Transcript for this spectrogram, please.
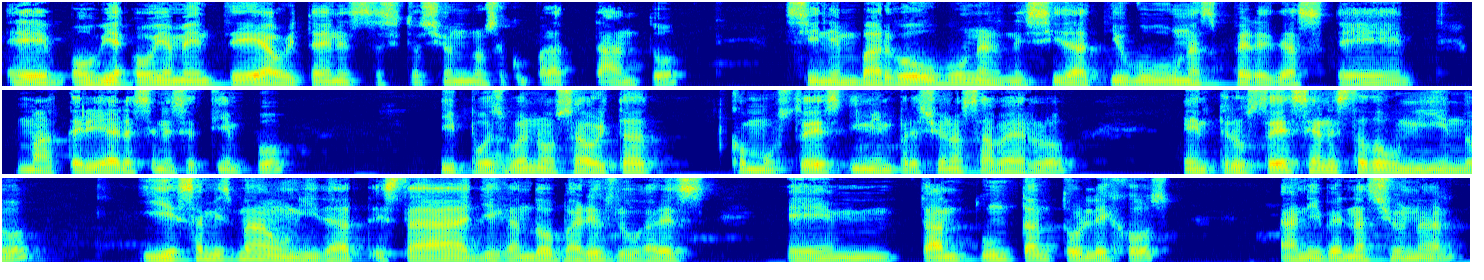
Eh, obvia, obviamente, ahorita en esta situación no se compara tanto. Sin embargo, hubo una necesidad y hubo unas pérdidas eh, materiales en ese tiempo. Y pues bueno, o sea, ahorita como ustedes, y me impresiona saberlo, entre ustedes se han estado uniendo y esa misma unidad está llegando a varios lugares eh, tan, un tanto lejos a nivel nacional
